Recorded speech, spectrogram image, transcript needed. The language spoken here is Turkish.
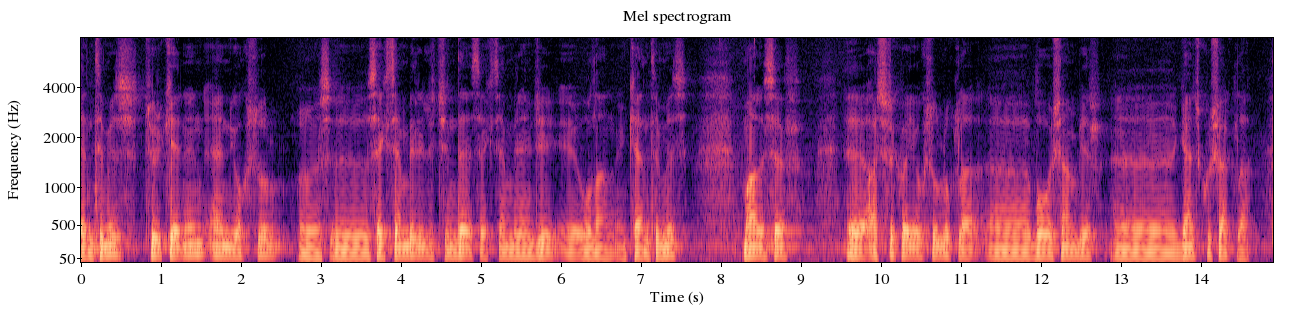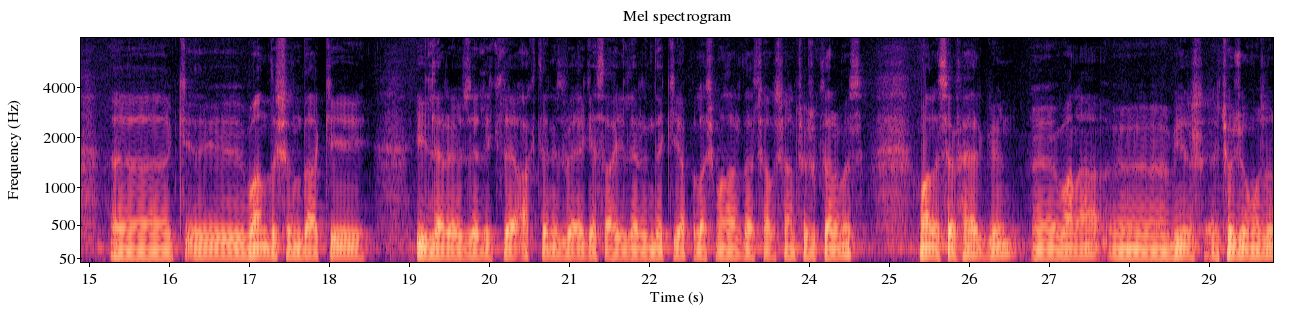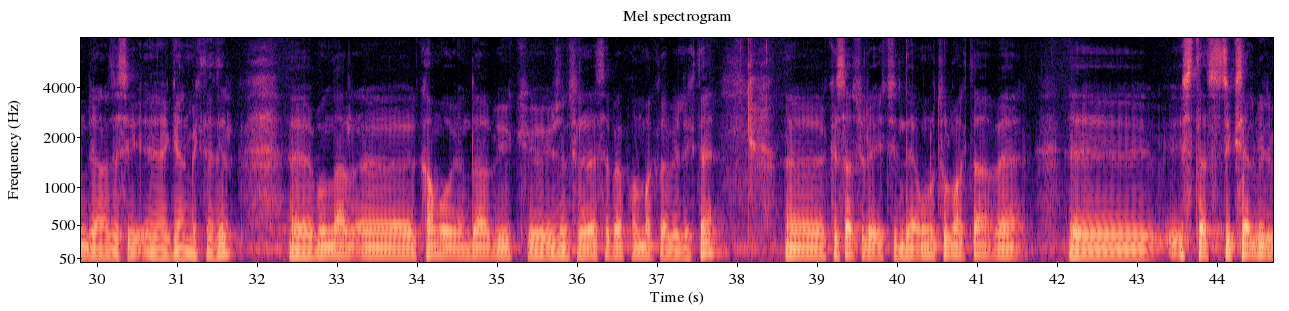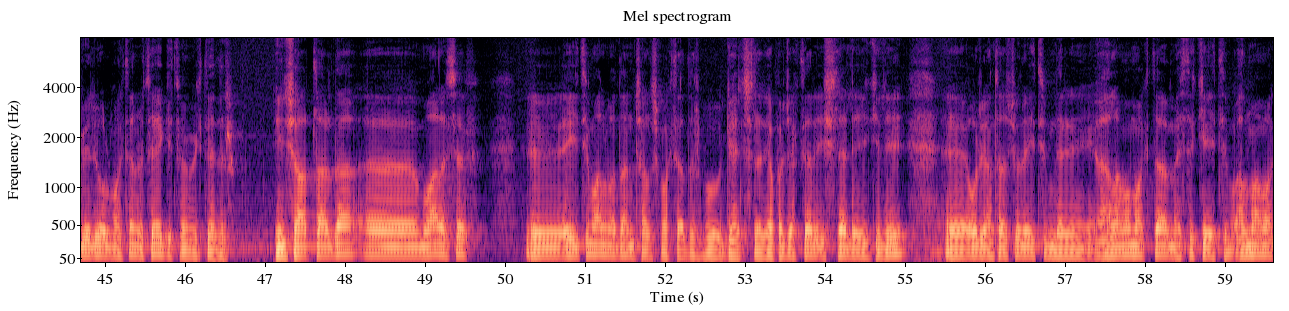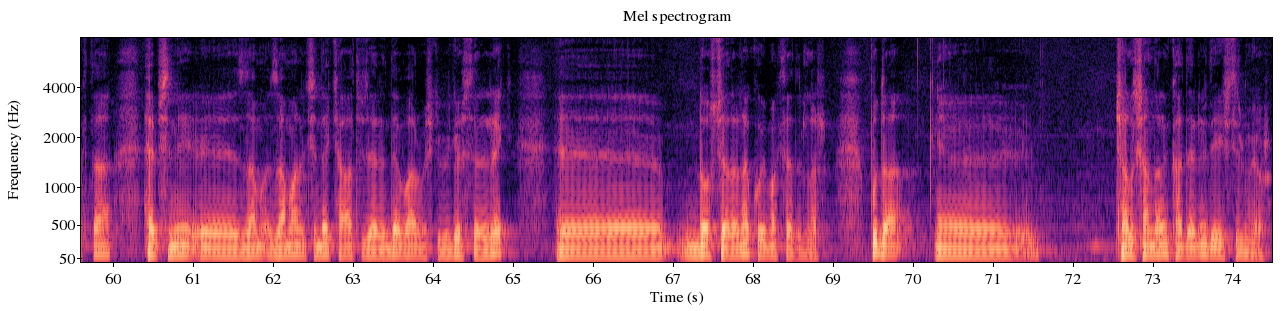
Kentimiz Türkiye'nin en yoksul e, 81 il içinde 81. e, olan kentimiz. Maalesef e, açlık ve yoksullukla e, boğuşan bir e, genç kuşakla e, e, Van dışındaki illere özellikle Akdeniz ve Ege sahillerindeki yapılaşmalarda çalışan çocuklarımız maalesef her gün e, Van'a e, bir çocuğumuzun cenazesi e, gelmektedir. E, Bunlar e, kamuoyunda büyük e, üzüntülere sebep olmakla birlikte e, kısa süre içinde unutulmakta ve e, istatistiksel bir veri olmaktan öteye gitmemektedir. İnşaatlarda e, maalesef e, eğitim almadan çalışmaktadır bu gençler. Yapacakları işlerle ilgili e, oryantasyon eğitimlerini alamamakta, mesleki eğitim almamakta, hepsini e, zam- zaman içinde kağıt üzerinde varmış gibi göstererek e, dosyalarına koymaktadırlar. Bu da e, çalışanların kaderini değiştirmiyor.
